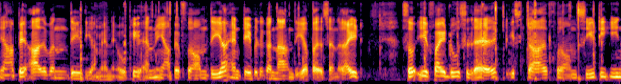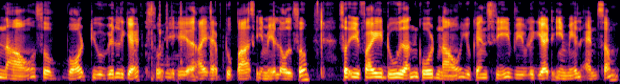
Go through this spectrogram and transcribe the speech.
यहाँ पे आर वन दे दिया मैंने ओके एंड यहाँ पे फ्रॉम दिया एंड टेबल का नाम दिया person right so if i do select star from cte now so what you will get? So here i have to pass email also. So if i do run code now you can see we will get email and some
